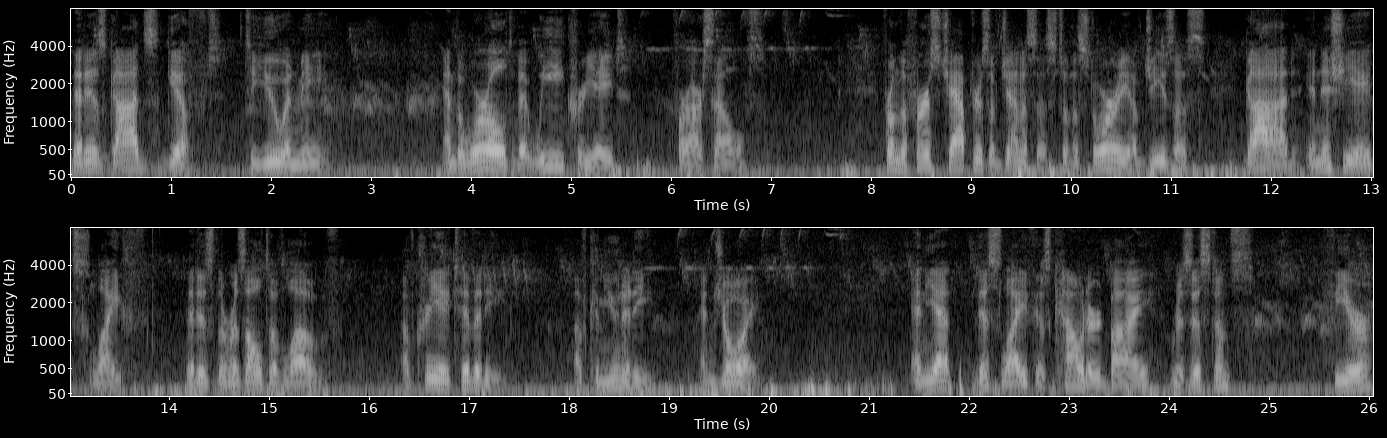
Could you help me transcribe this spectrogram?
that is God's gift to you and me and the world that we create for ourselves. From the first chapters of Genesis to the story of Jesus, God initiates life that is the result of love, of creativity, of community, and joy. And yet, this life is countered by resistance, fear,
